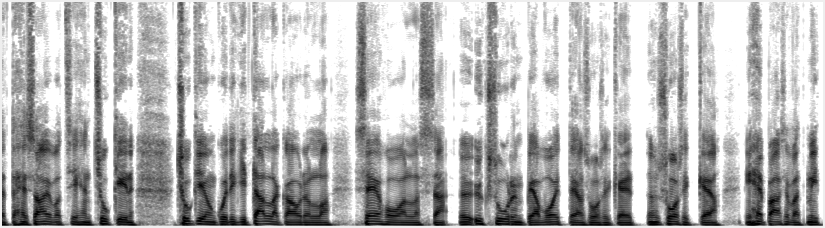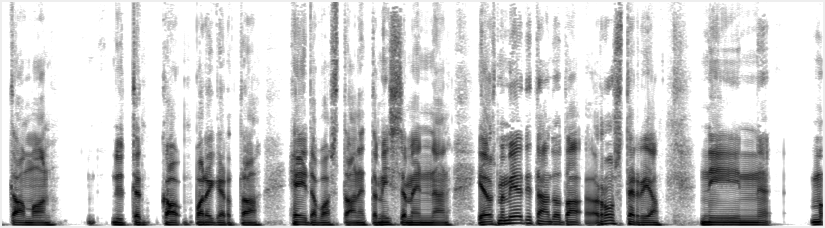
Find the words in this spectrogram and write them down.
että he saivat siihen Chukin. Chuki on kuitenkin tällä kaudella CHL yksi suurimpia voittajasuosikkeja, niin he pääsevät mittaamaan nyt pari kertaa heitä vastaan, että missä mennään. Ja jos me mietitään tuota rosteria, niin mä,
